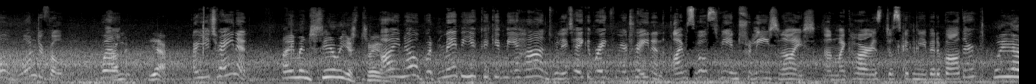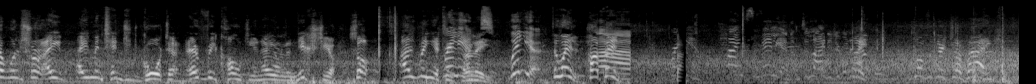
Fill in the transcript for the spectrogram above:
Oh, wonderful. Well, And yeah, are you training? I'm in serious training. I know, but maybe you could give me a hand. Will you take a break from your training? I'm supposed to be in Tralee tonight, and my car is just giving me a bit of bother. Well, yeah, well, sure. I, I'm intending to go to every county in Ireland next year, so I'll bring you to Brilliant. Tralee. Will you? I will. Hop in. Uh, brilliant. Thanks a million. I'm delighted you're going to Right, help me. don't forget your bag.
